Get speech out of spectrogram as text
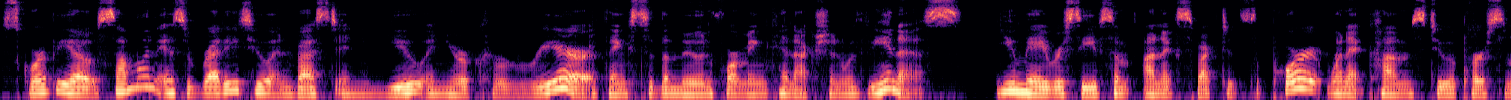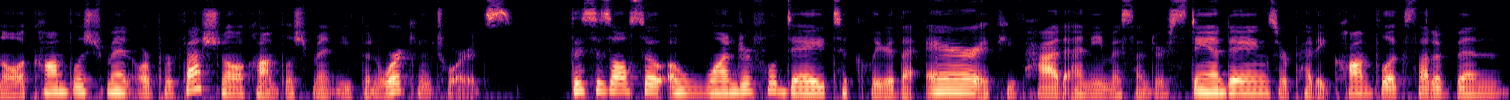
Scorpio, someone is ready to invest in you and your career thanks to the moon forming connection with Venus. You may receive some unexpected support when it comes to a personal accomplishment or professional accomplishment you've been working towards. This is also a wonderful day to clear the air if you've had any misunderstandings or petty conflicts that have been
